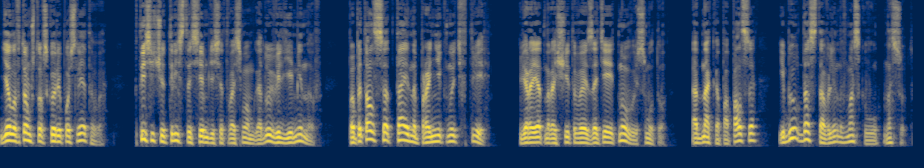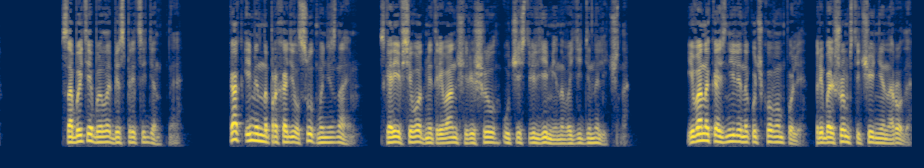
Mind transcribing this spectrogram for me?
Дело в том, что вскоре после этого в 1378 году Вильяминов попытался тайно проникнуть в Тверь, вероятно, рассчитывая затеять новую смуту, однако попался и был доставлен в Москву на суд. Событие было беспрецедентное. Как именно проходил суд, мы не знаем. Скорее всего, Дмитрий Иванович решил участь Вильяминова единолично. Ивана казнили на Кучковом поле при большом стечении народа.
